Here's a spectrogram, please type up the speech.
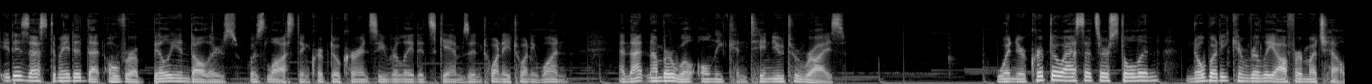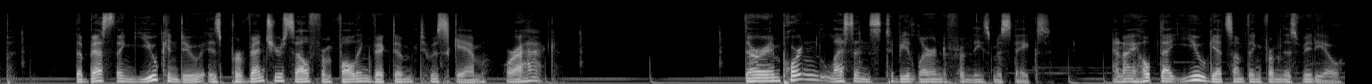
It is estimated that over a billion dollars was lost in cryptocurrency related scams in 2021, and that number will only continue to rise. When your crypto assets are stolen, nobody can really offer much help. The best thing you can do is prevent yourself from falling victim to a scam or a hack. There are important lessons to be learned from these mistakes and I hope that you get something from this video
